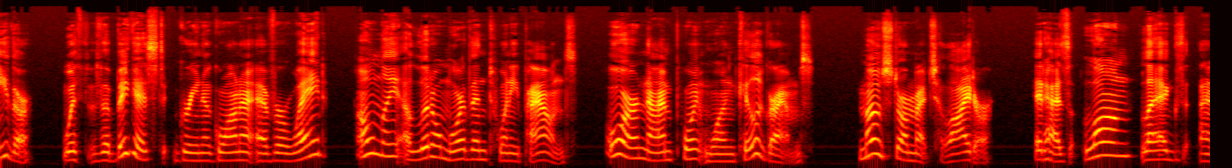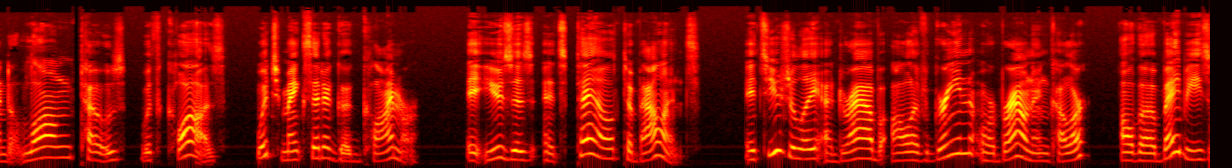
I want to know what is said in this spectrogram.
either, with the biggest green iguana ever weighed only a little more than 20 pounds, or 9.1 kilograms. Most are much lighter. It has long legs and long toes with claws, which makes it a good climber. It uses its tail to balance. It's usually a drab olive green or brown in color, although babies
